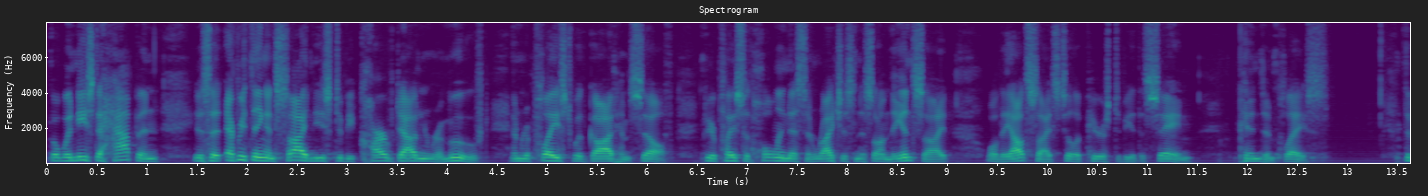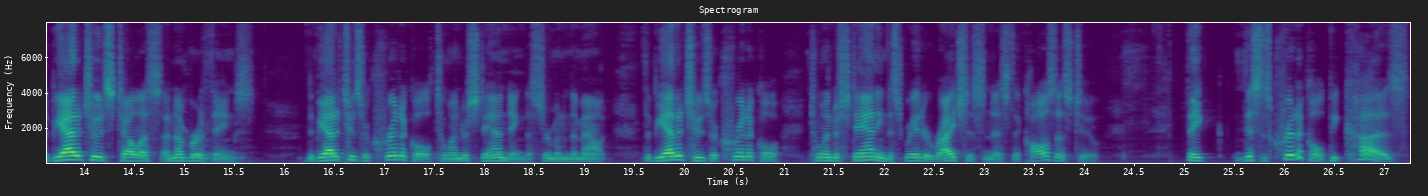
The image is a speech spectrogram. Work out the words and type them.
But what needs to happen is that everything inside needs to be carved out and removed and replaced with God Himself, to be replaced with holiness and righteousness on the inside, while the outside still appears to be the same, pinned in place. The Beatitudes tell us a number of things. The Beatitudes are critical to understanding the Sermon on the Mount, the Beatitudes are critical to understanding this greater righteousness that calls us to. They, this is critical because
